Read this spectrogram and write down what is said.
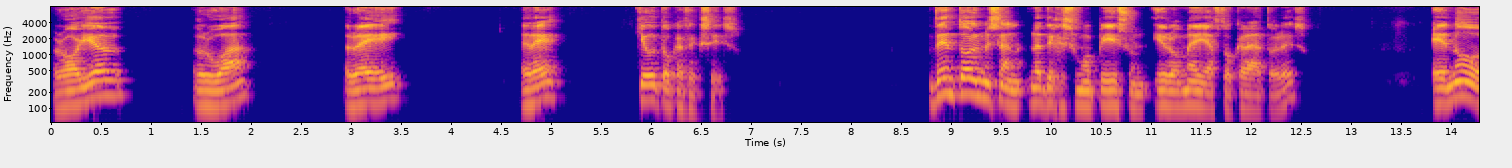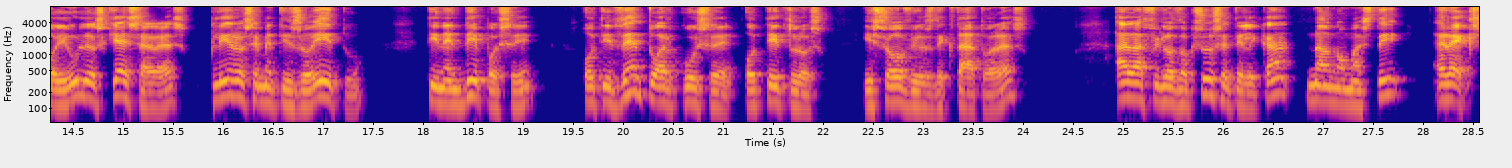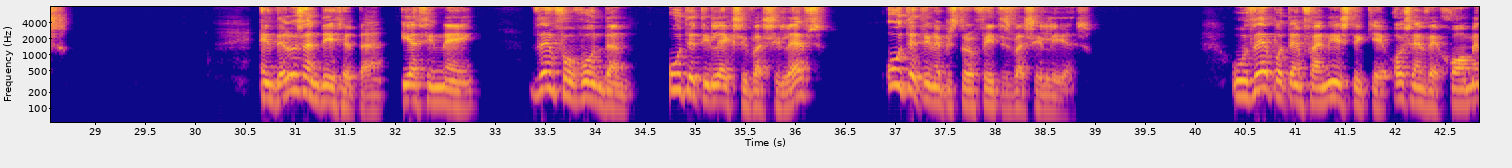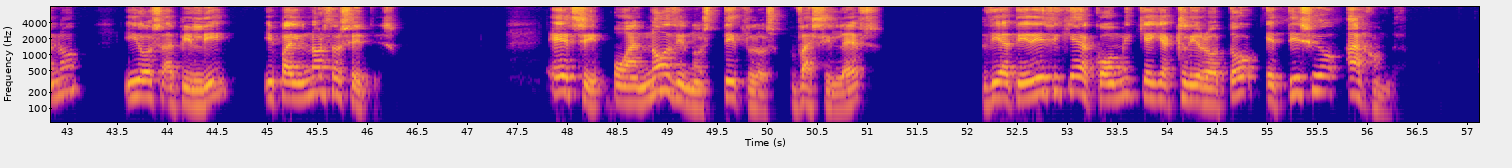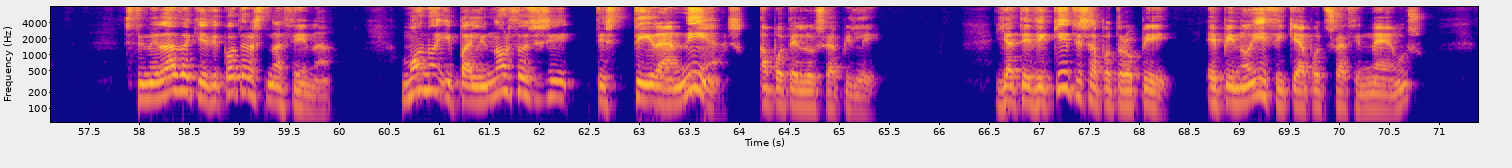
Royal, Roi, Rey, Re και ούτω καθεξής δεν τόλμησαν να τη χρησιμοποιήσουν οι Ρωμαίοι αυτοκράτορες, ενώ ο Ιούλιος Κέσαρας πλήρωσε με τη ζωή του την εντύπωση ότι δεν του αρκούσε ο τίτλος Ισόβιος Δικτάτορας, αλλά φιλοδοξούσε τελικά να ονομαστεί Ρεξ. Εντελώς αντίθετα, οι Αθηναίοι δεν φοβούνταν ούτε τη λέξη βασιλεύς, ούτε την επιστροφή της βασιλείας. Ουδέποτε εμφανίστηκε ως ενδεχόμενο ή ως απειλή η παλινόρθωσή της. Έτσι, ο ανώδυνος τίτλος βασιλεύς διατηρήθηκε ακόμη και για κληρωτό ετήσιο άρχοντα. Στην Ελλάδα και ειδικότερα στην Αθήνα, μόνο η παλινόρθωση της τυραννίας αποτελούσε απειλή. Για τη δική της αποτροπή επινοήθηκε από τους Αθηναίους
